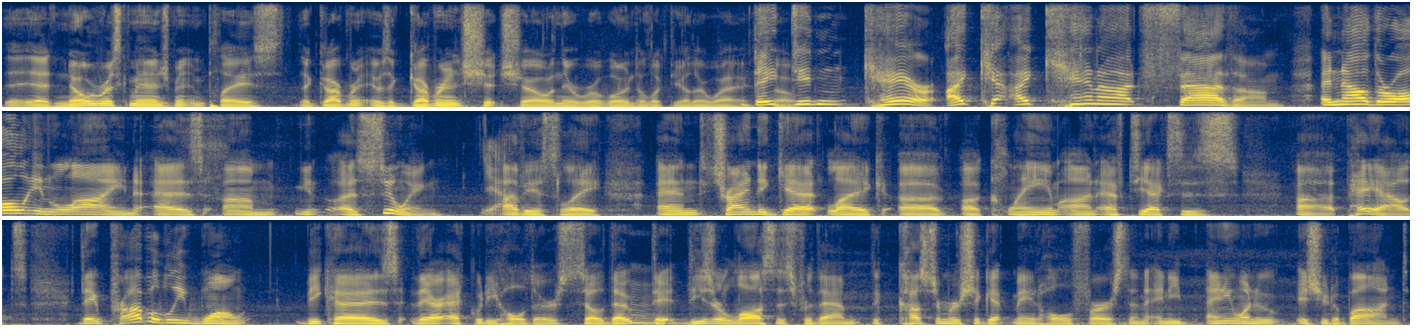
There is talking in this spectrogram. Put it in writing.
they had no risk management in place. The government it was a governance shit show, and they were willing to look the other way. They So- didn't care. I can I cannot fathom. And now they're all in line as um you know, as suing, Yeah. obviously, and trying to get like a, a claim on FTX's uh, payouts. They probably won't because they're equity holders. So that hmm. they- these are losses for them. The customers should get made whole first, and any anyone who issued a bond.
